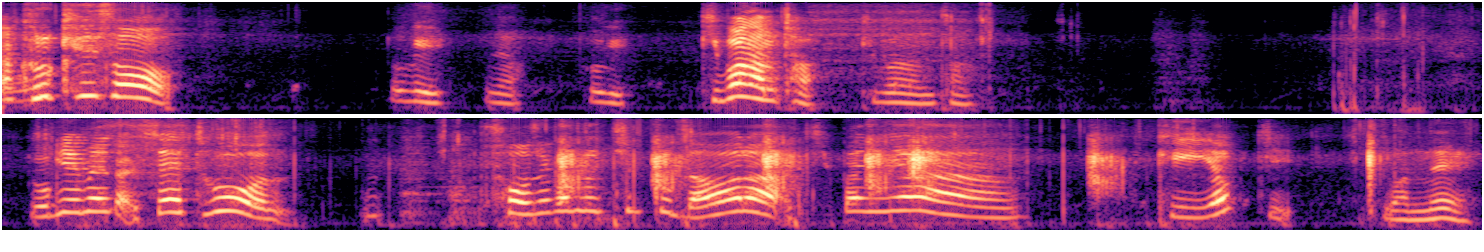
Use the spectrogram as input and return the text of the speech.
야 그렇게 해서 여기 그냥 여기 기반 암타 기반 암타. 여기 메달 세트원 서재가는 친구 나와라 집안냥 귀엽지 왔네.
